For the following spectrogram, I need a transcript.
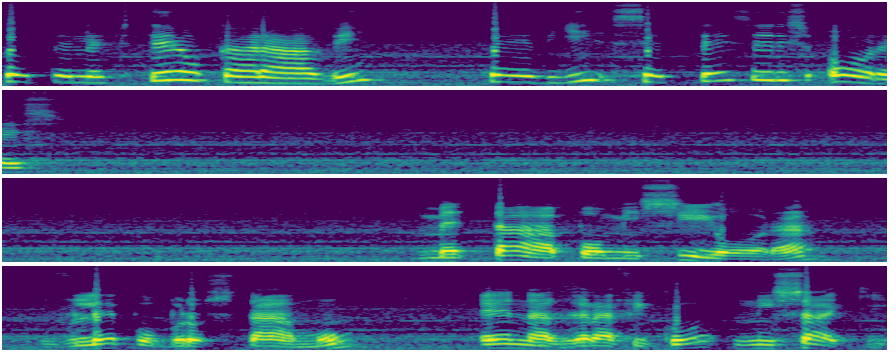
Το τελευταίο καράβι φεύγει σε τέσσερις ώρες. Μετά από μισή ώρα βλέπω μπροστά μου ένα γραφικό νησάκι.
